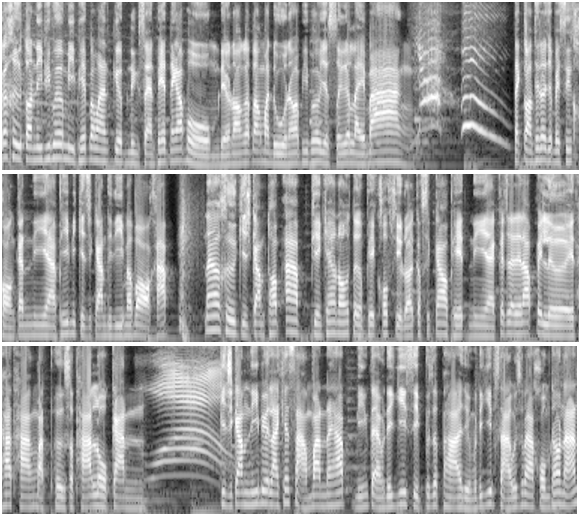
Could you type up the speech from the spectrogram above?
ก็คือตอนนี้พี่เพิ่มมีเพชรประมาณเกือบ1 0 0 0 0แสนเพชรนะครับผม เดี๋ยวน้องก็ต้องมาดูนะว่าพี่เพิ่มจะซื้ออะไรบ้าง แต่ก่อนที่เราจะไปซื้อของกันเนี่ยพี่มีกิจกรรมดีๆมาบอกครับนั่นก็คือกิจกรรมท็อปอัพเพียงแค่น้องเติมเพชรครบ499เพชรเนี่ย ก็จะได้รับไปเลยท่าทางหมัดเพลิงสถานโลกัน กิจกรรมนี้เป็นเวลาแค่ 3 วันนะครับ มีตั้งแต่วันที่ 20 พฤษภาถึงวันที่ 23 พฤษภาคมเท่านั้น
